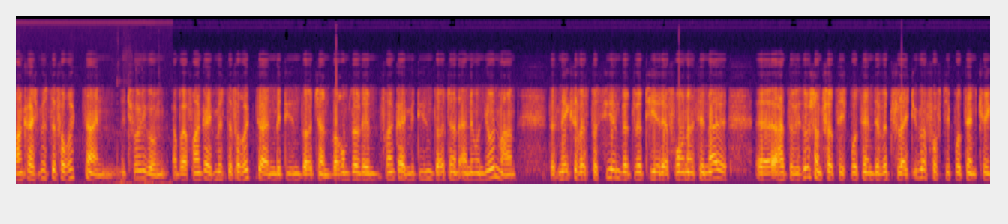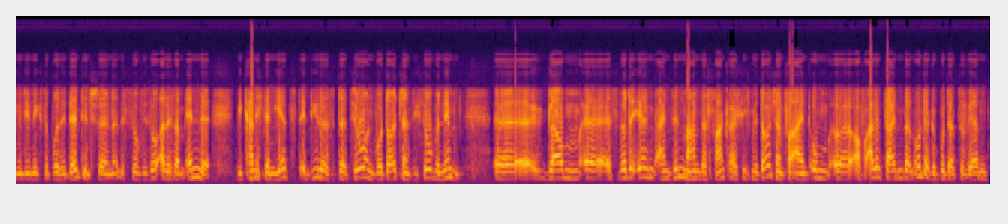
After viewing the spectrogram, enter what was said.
Frankreich müsste verrückt sein. Entschuldigung, aber Frankreich müsste verrückt sein mit diesem Deutschland. Warum soll denn Frankreich mit diesem Deutschland eine Union machen? Das nächste, was passieren wird, wird hier der Front National, äh, hat sowieso schon 40 Prozent, der wird vielleicht über 50 Prozent kriegen und die nächste Präsidentin stellen. Dann ist sowieso alles am Ende. Wie kann ich denn jetzt in dieser Situation, wo Deutschland sich so benimmt, äh, glauben, äh, es würde irgendeinen Sinn machen, dass Frankreich sich mit Deutschland vereint, um äh, auf alle Zeiten dann untergebuttert zu werden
